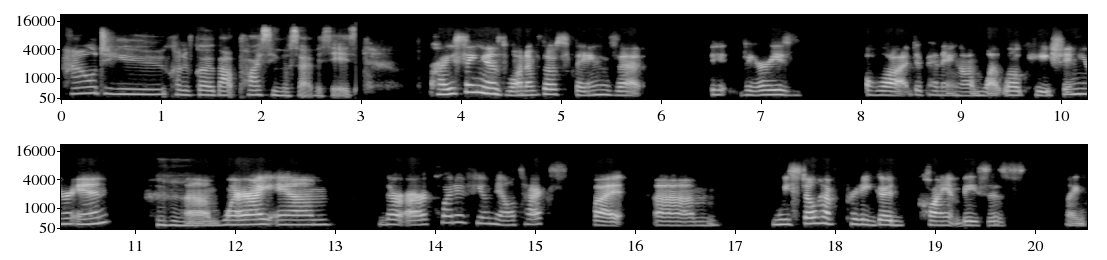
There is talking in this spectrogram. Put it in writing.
How do you kind of go about pricing your services? Pricing is one of those things that it varies a lot depending on what location you're in. Mm-hmm. Um, where I am, there are quite a few nail techs, but um, we still have pretty good client bases like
